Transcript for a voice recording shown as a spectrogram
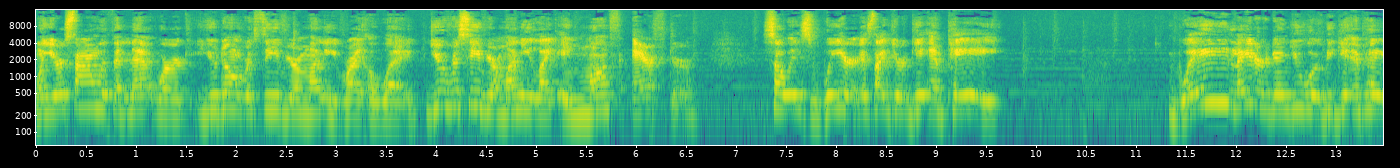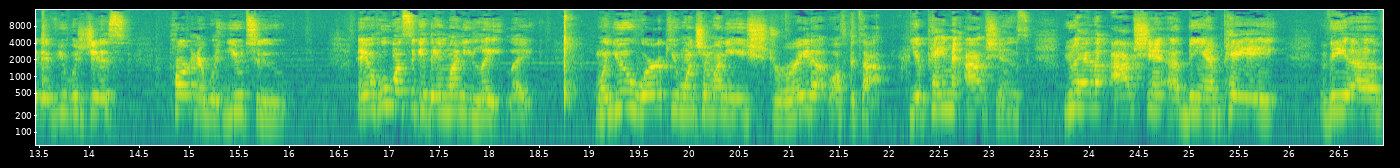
When you're signed with a network, you don't receive your money right away. You receive your money like a month after. So it's weird. It's like you're getting paid way later than you would be getting paid if you was just partnered with YouTube. And who wants to get their money late? Like, when you work, you want your money straight up off the top. Your payment options. You have an option of being paid via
